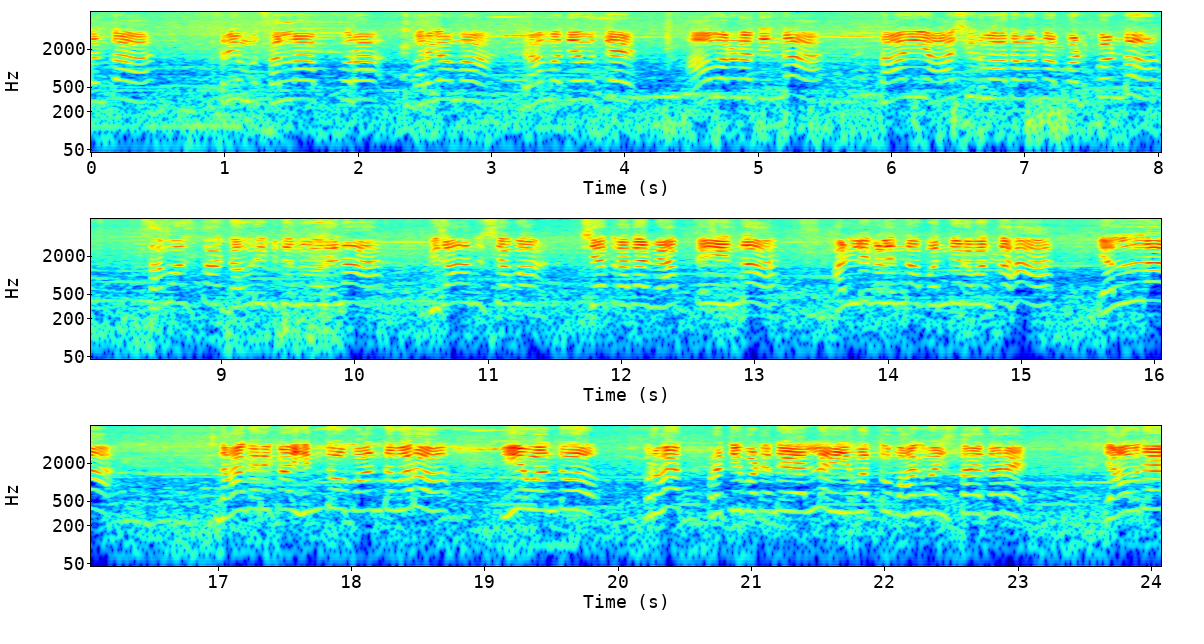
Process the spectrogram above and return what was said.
ದೇವತೆಯಾದಂಥ ಶ್ರೀ ಸಲ್ಲಾಪುರ ಮರಗಮ್ಮ ಗ್ರಾಮ ದೇವತೆ ಆವರಣದಿಂದ ತಾಯಿ ಆಶೀರ್ವಾದವನ್ನು ಪಡ್ಕೊಂಡು ಸಮಸ್ತ ಗೌರಿಬಿದನೂರಿನ ವಿಧಾನಸಭಾ ಕ್ಷೇತ್ರದ ವ್ಯಾಪ್ತಿಯಿಂದ ಹಳ್ಳಿಗಳಿಂದ ಬಂದಿರುವಂತಹ ಎಲ್ಲ ನಾಗರಿಕ ಹಿಂದೂ ಬಾಂಧವರು ಈ ಒಂದು ಬೃಹತ್ ಪ್ರತಿಭಟನೆಯಲ್ಲಿ ಇವತ್ತು ಭಾಗವಹಿಸ್ತಾ ಇದ್ದಾರೆ. ಯಾವುದೇ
